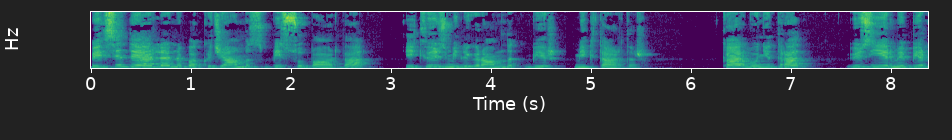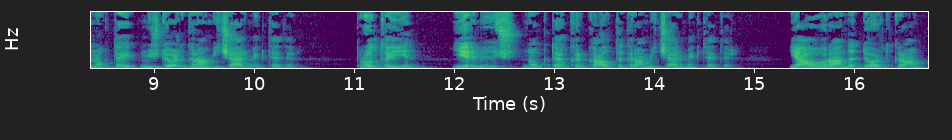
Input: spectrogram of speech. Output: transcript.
Besin değerlerine bakacağımız bir su bardağı 200 mg'lık bir miktardır. Karbonhidrat 121.74 gram içermektedir. Protein 23.46 gram içermektedir. Yağ oranı 4 gram,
